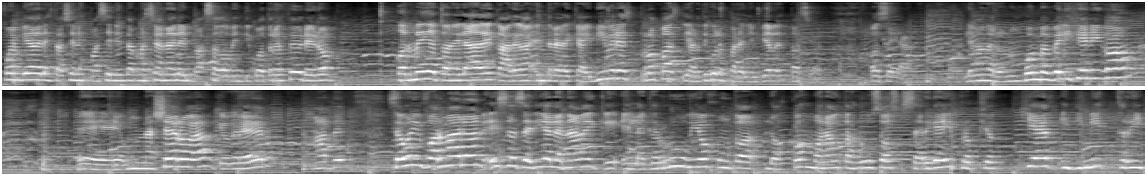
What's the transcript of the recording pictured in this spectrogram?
fue enviada a la Estación Espacial Internacional el pasado 24 de febrero con media tonelada de carga, entre la que hay víveres, ropas y artículos para limpiar la estación. O sea, le mandaron un buen papel higiénico, eh, una yerba, quiero creer, mate. Según informaron, esa sería la nave en la que Rubio, junto a los cosmonautas rusos Sergei Propyokiev y Dmitry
